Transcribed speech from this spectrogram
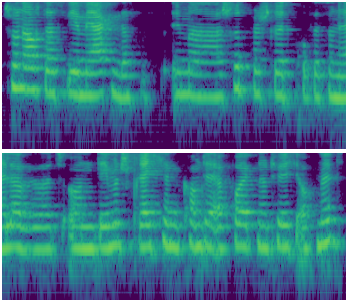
schon auch, dass wir merken, dass es immer Schritt für Schritt professioneller wird und dementsprechend kommt der Erfolg natürlich auch mit.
